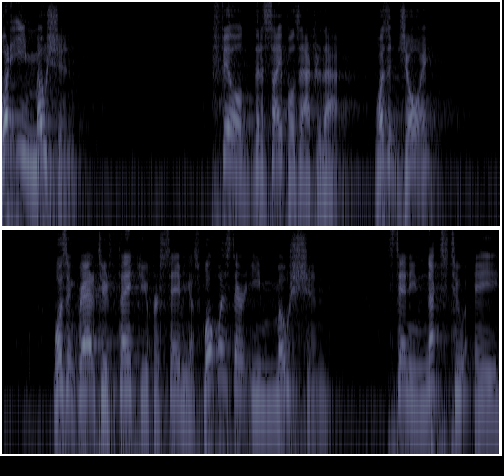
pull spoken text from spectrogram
What emotion filled the disciples after that? Wasn't joy, wasn't gratitude, thank you for saving us. What was their emotion standing next to a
